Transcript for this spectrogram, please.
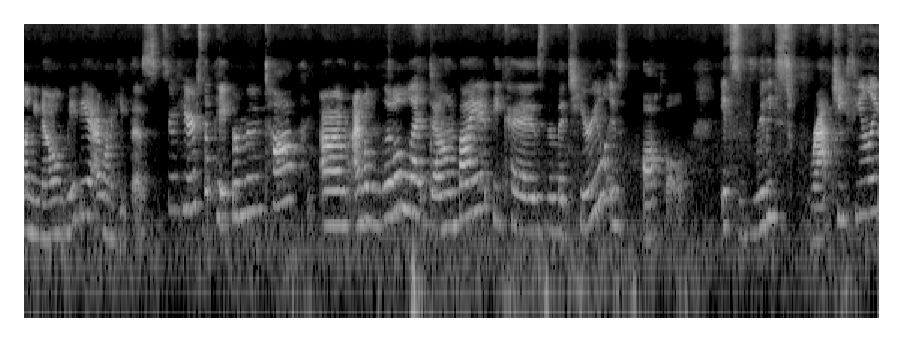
let me know. Maybe I want to keep this. So here's the Paper Moon top. Um, I'm a little let down by it because the material is awful. It's really scratchy feeling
